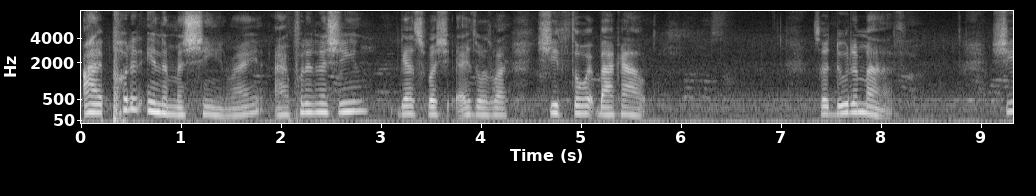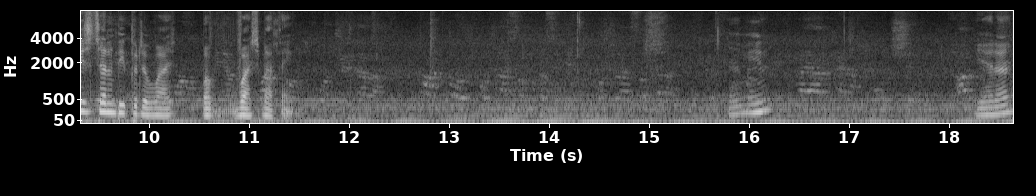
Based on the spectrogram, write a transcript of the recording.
I put it in the machine right? I put it in the machine guess what she it was what? She threw it back out so do the math. She's telling people to watch uh, watch my thing. I mean? You know?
